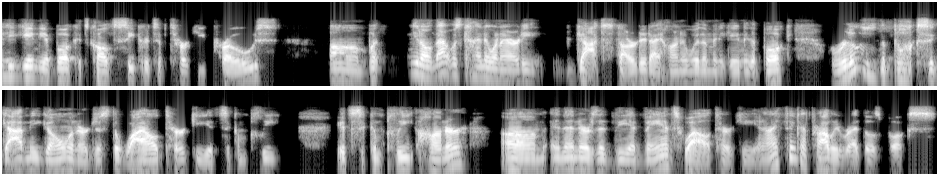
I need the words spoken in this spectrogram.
he gave me a book. It's called Secrets of Turkey Pros. Um, but you know that was kind of when I already got started. I hunted with him and he gave me the book. Really, the books that got me going are just the Wild Turkey. It's a complete it's a complete hunter. Um, and then there's a, the Advanced Wild Turkey, and I think I probably read those books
